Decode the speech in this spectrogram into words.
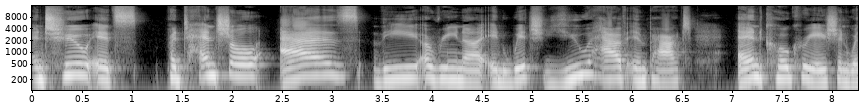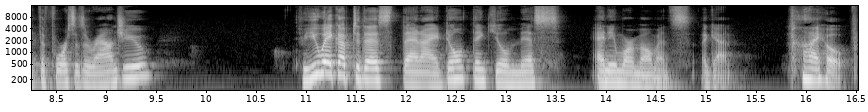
and to its potential as the arena in which you have impact and co creation with the forces around you. If you wake up to this, then I don't think you'll miss any more moments again. I hope.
